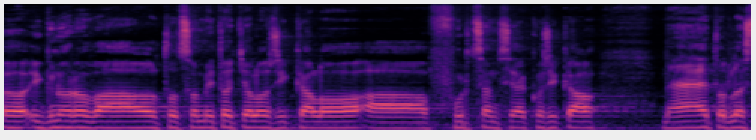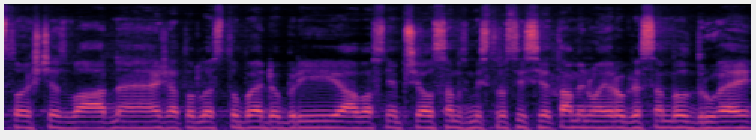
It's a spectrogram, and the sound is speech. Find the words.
uh, ignoroval to, co mi to tělo říkalo a furt jsem si jako říkal, ne, tohle to ještě zvládneš a tohle to bude dobrý a vlastně přijel jsem z mistrovství světa minulý rok, kde jsem byl druhý.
